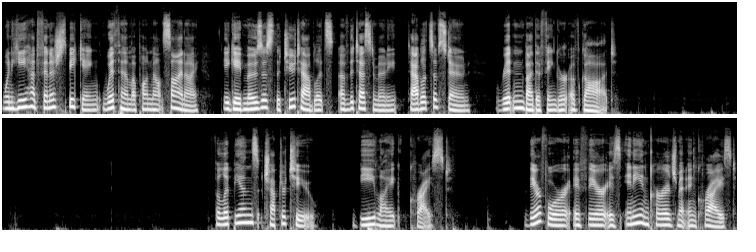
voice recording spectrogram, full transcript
When he had finished speaking with him upon Mount Sinai, he gave Moses the two tablets of the testimony, tablets of stone, written by the finger of God. Philippians chapter 2 Be like Christ. Therefore, if there is any encouragement in Christ,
